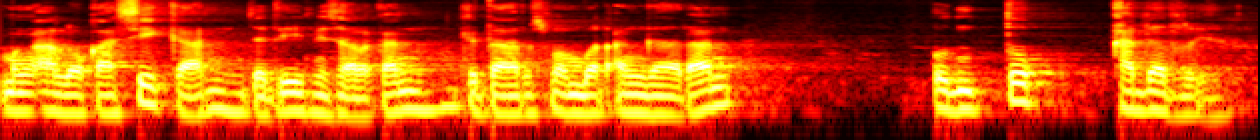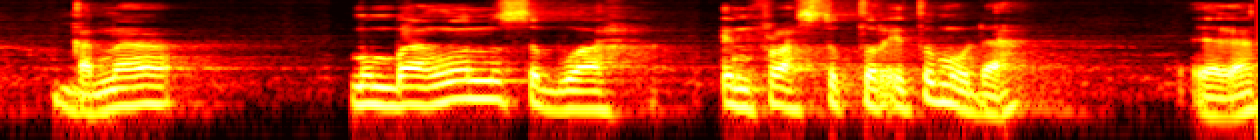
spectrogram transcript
mengalokasikan. Jadi misalkan kita harus membuat anggaran untuk kader ya. Karena membangun sebuah infrastruktur itu mudah ya kan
